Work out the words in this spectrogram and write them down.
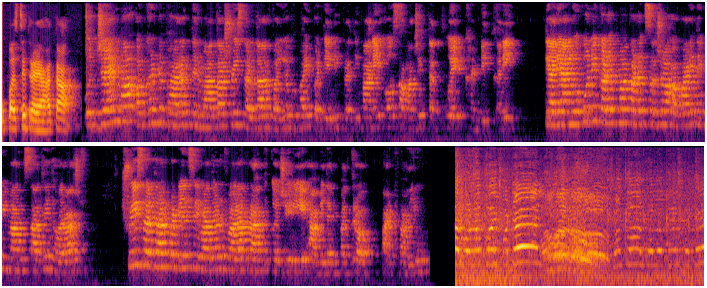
ઉપસ્થિત રહ્યા હતા. ઉજ્જૈનમાં અખંડ ભારત નિર્માતા શ્રી સરદાર વલ્લભભાઈ પટેલની પ્રતિમાને અસામાજિક તત્વોએ ખંડિત કરી. ત્યારે આ લોકોને કડકમાં કડક સજા અપાય તેવી માંગ સાથે ધોરાજી શ્રી સરદાર પટેલ સેવાદળ દ્વારા પ્રાંત કચેરીએ આવેદનપત્ર પાઠવાયું. સરદાર વલ્લભભાઈ પટેલ સરદાર વલ્લભભાઈ પટેલ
